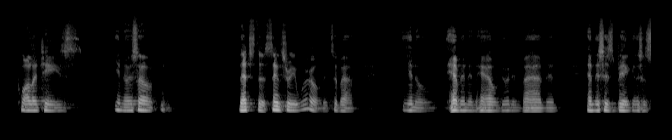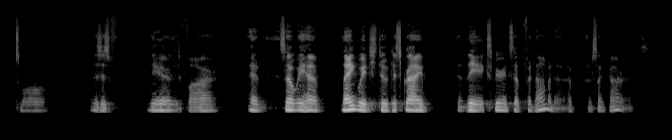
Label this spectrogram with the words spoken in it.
qualities, you know, so that's the sensory world. It's about, you know, heaven and hell, good and bad, and and this is big, and this is small, this is near, this is far, and so we have language to describe the experience of phenomena of, of sankharas.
